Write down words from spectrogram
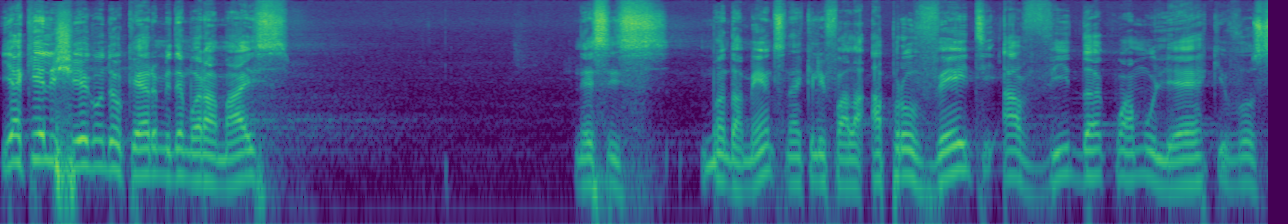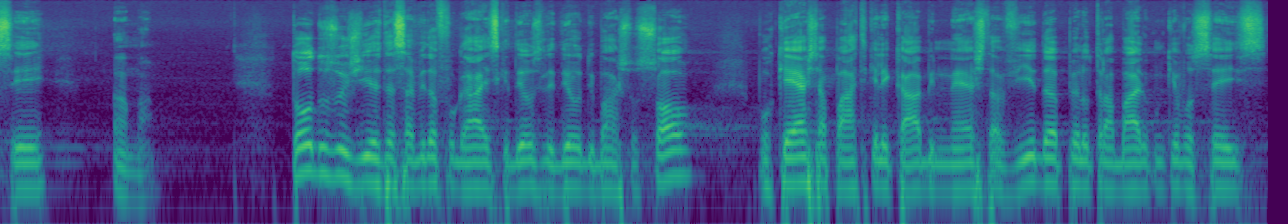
E aqui ele chega onde eu quero me demorar mais, nesses mandamentos, né, que ele fala: aproveite a vida com a mulher que você ama. Todos os dias dessa vida fugaz que Deus lhe deu debaixo do sol, porque esta é a parte que lhe cabe nesta vida, pelo trabalho com que vocês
